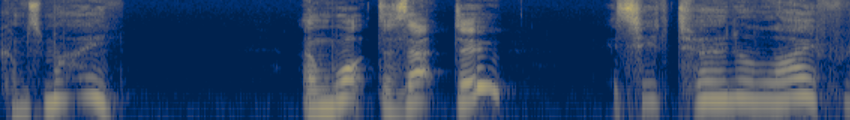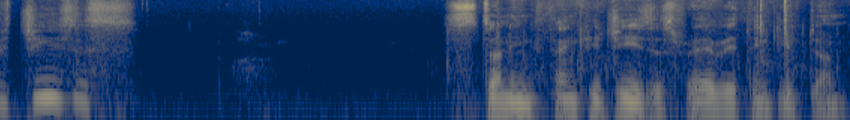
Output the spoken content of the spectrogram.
becomes mine. And what does that do? It's eternal life with Jesus. Stunning. Thank you, Jesus, for everything you've done.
